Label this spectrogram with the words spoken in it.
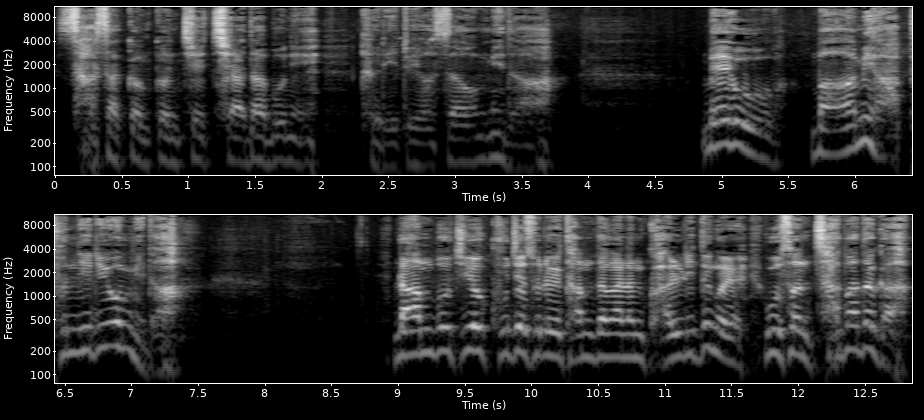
사사건건 지체하다 보니 그리 되었사옵니다. 매우 마음이 아픈 일이옵니다. 남부 지역 구제소를 담당하는 관리 등을 우선 잡아다가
